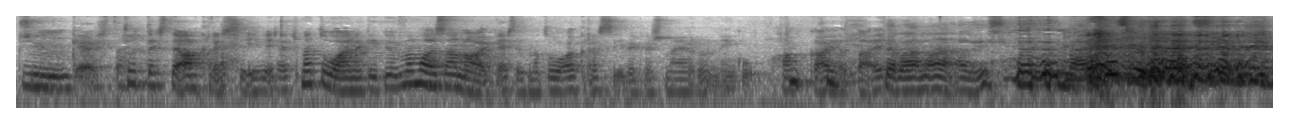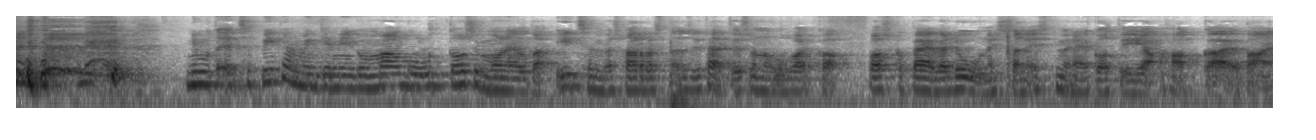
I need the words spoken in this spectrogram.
psyykkeestä. Tuutteko te aggressiiviseksi? Mä tuun ainakin, kyllä mä voin sanoa oikeasti, että mä tuun aggressiiviseksi, jos mä joudun niinku hakkaa jotain. Pelaamaan Alice. Mä en Niin, mutta et se pikemminkin, niin mä oon kuullut tosi monelta, itse myös harrastan sitä, että jos on ollut vaikka paska päivä duunissa, niin sitten menee kotiin ja hakkaa jotain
